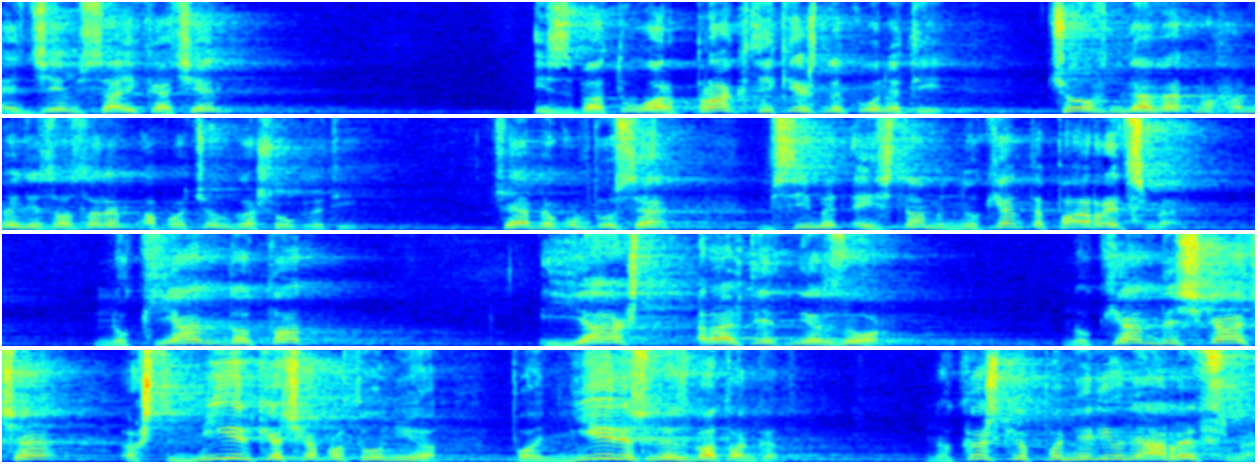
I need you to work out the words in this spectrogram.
e gjejmë se ai ka qenë i zbatuar praktikisht në kohën e tij, qoftë nga vetë Muhamedi sallallahu alajhi wasallam apo qoftë nga shokët e tij. Kjo jep me kuptu se mësimet e Islamit nuk janë të paarritshme. Nuk janë do të thotë jashtë realitetit njerëzor. Nuk janë diçka që është mirë kjo çka po thoni ju, po njeriu s'un e zbaton kët. Nuk është kjo për njeriun e arritshme.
